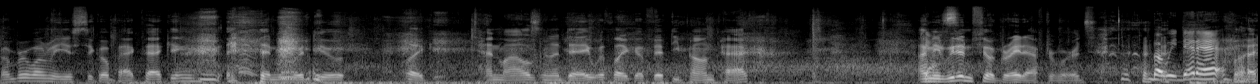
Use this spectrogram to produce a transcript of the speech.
Remember when we used to go backpacking and we would do like 10 miles in a day with like a 50 pound pack? I mean, we didn't feel great afterwards, But we did it. but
